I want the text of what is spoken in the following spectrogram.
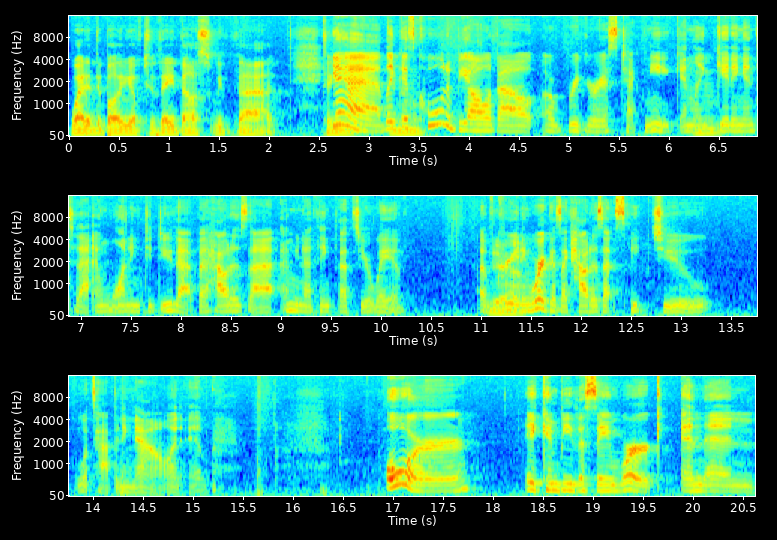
what the body of today does with that technique, yeah, you like it's cool to be all about a rigorous technique and like Mhm. getting into that and wanting to do that. But how does that? I mean, I think that's your way of of Yeah. creating work. Is like how does that speak to what's happening now? And, and or it can be the same work and then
